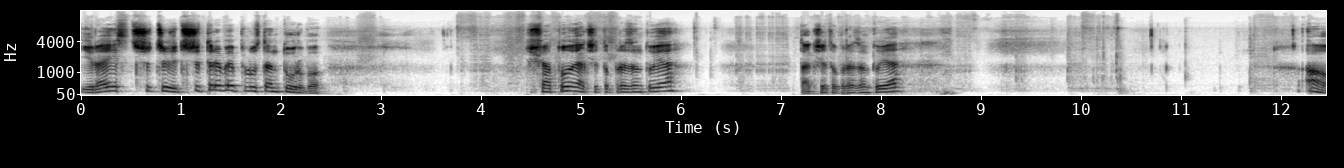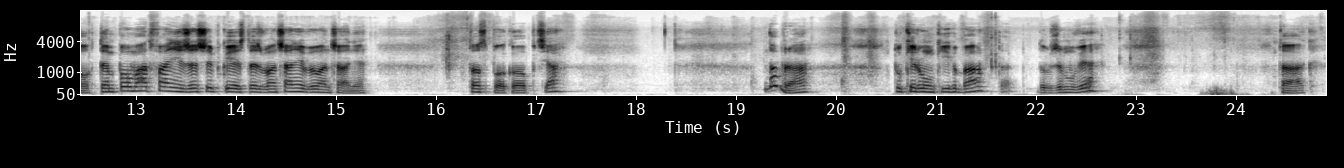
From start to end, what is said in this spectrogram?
i Race, trzy, czyli trzy tryby plus ten turbo. Światło, jak się to prezentuje? Tak się to prezentuje. O, tempomat, fajnie, że szybko jest też włączanie, wyłączanie. To spoko opcja. Dobra. Tu kierunki chyba, tak? Dobrze mówię? Tak.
